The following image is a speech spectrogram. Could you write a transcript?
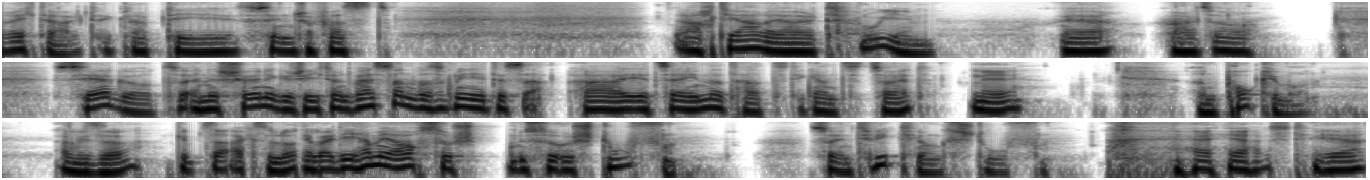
recht alt. Ich glaube, die sind schon fast acht Jahre alt. Ui. Ja, also sehr gut. Eine schöne Geschichte. Und weißt du, an was mich das äh, jetzt erinnert hat die ganze Zeit? Nee. An Pokémon. Aber wieso? Gibt es da Axolotl? Ja, weil die haben ja auch so, so Stufen, so Entwicklungsstufen. ja, stimmt. Ja,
